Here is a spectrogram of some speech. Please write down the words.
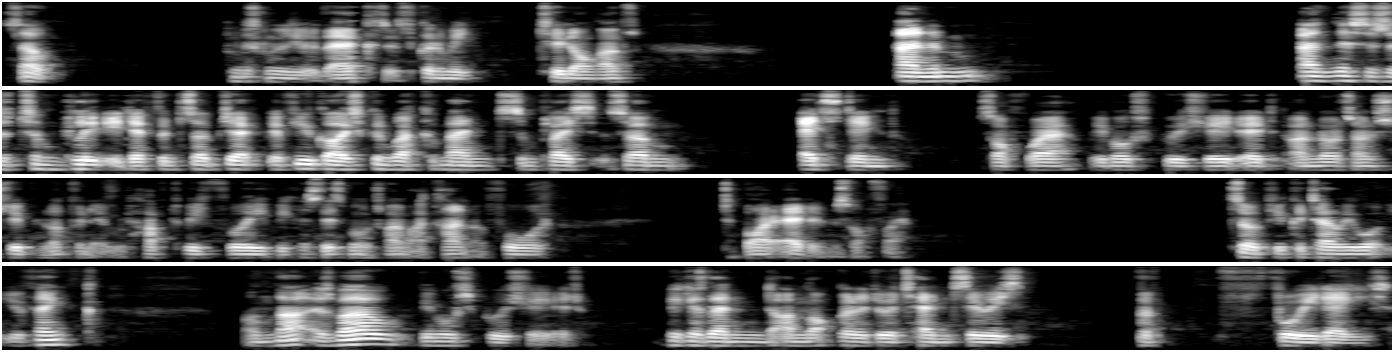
So I'm just going to leave it there because it's going to be too long out and um, and this is a completely different subject. If you guys can recommend some places, some editing software, we most appreciated. I know it sounds stupid enough, and it would have to be free because there's more time I can't afford to buy editing software. So if you could tell me what you think on that as well, be most appreciated. Because then I'm not going to do a 10 series for three days.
